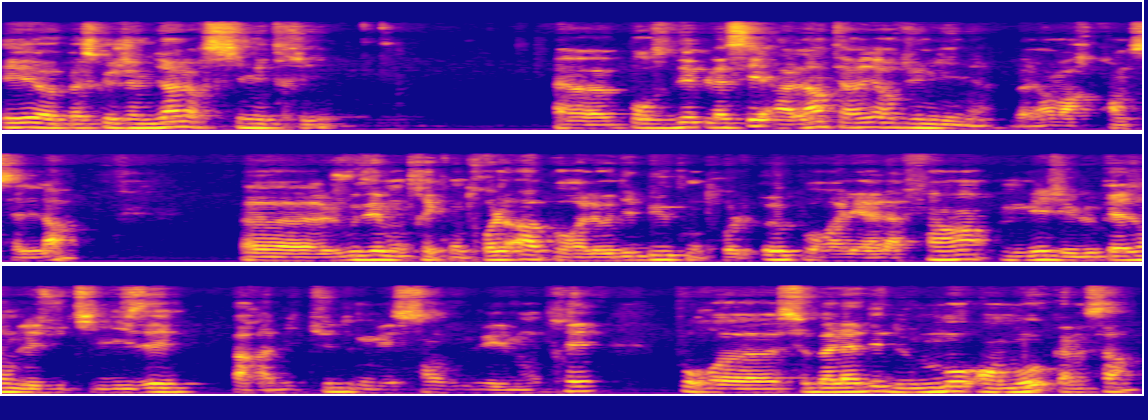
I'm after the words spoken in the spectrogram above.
et euh, parce que j'aime bien leur symétrie. Euh, pour se déplacer à l'intérieur d'une ligne, ben, on va reprendre celle-là. je vous ai montré CTRL A pour aller au début, CTRL E pour aller à la fin, mais j'ai eu l'occasion de les utiliser par habitude, mais sans vous les montrer, pour se balader de mot en mot comme ça.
